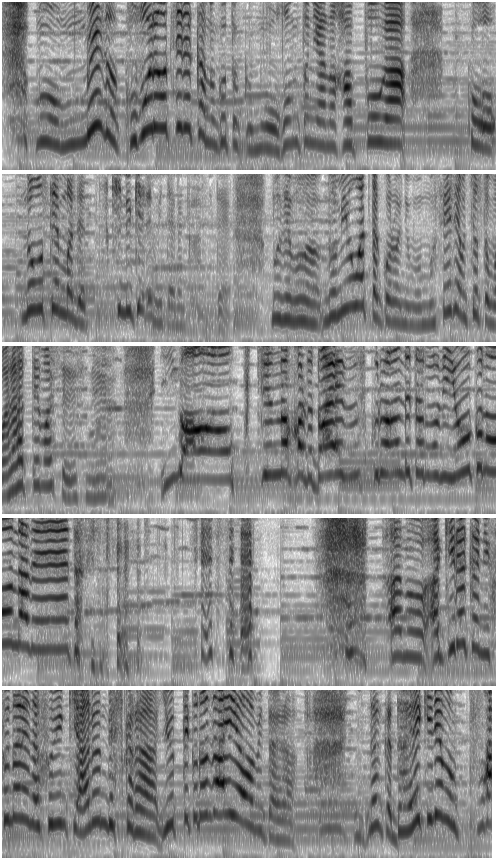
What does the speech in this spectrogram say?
もう目がこぼれ落ちるかのごとく、もう本当にあの発泡が、こう、脳天まで突き抜けるみたいな感じで。もうでも、飲み終わった頃にも、もう先生もちょっと笑ってましてですね。いやー、口の中でだいぶ膨らんでたのによく飲んだねーとか言って。先生。あの、明らかに不慣れな雰囲気あるんですから、言ってくださいよみたいな。なんか唾液でもプワ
